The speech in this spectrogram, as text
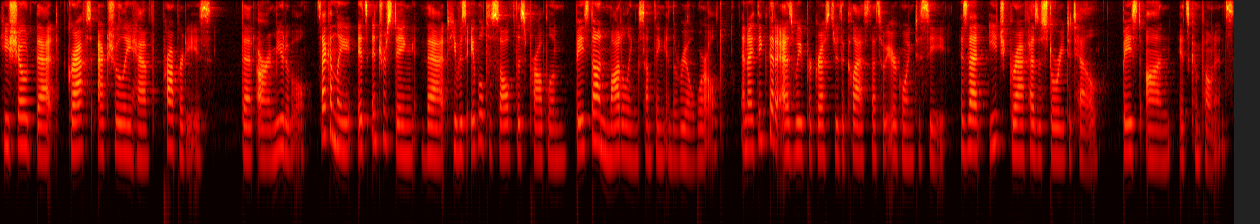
he showed that graphs actually have properties that are immutable. Secondly, it's interesting that he was able to solve this problem based on modeling something in the real world. And I think that as we progress through the class, that's what you're going to see, is that each graph has a story to tell based on its components.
